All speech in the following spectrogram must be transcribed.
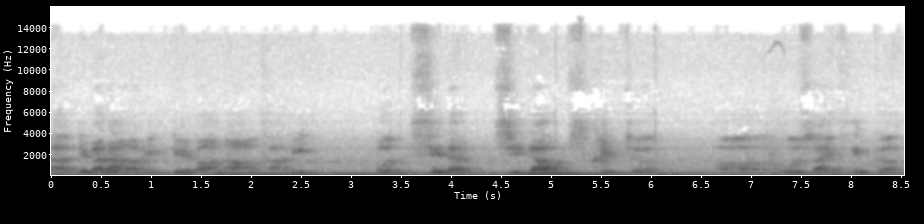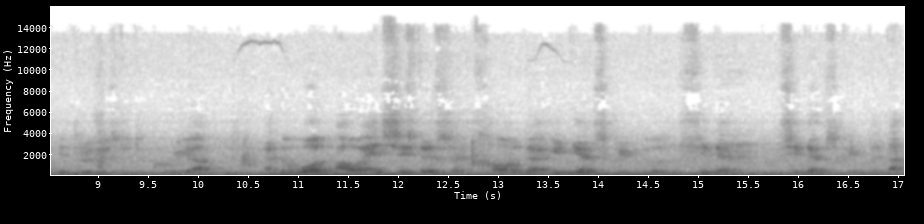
uh, Devanagari, Devanagari, but Siddham, Siddham script uh, was, I think, introduced to Korea. And what our ancestors called the Indian script was Siddham, Siddham script, not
